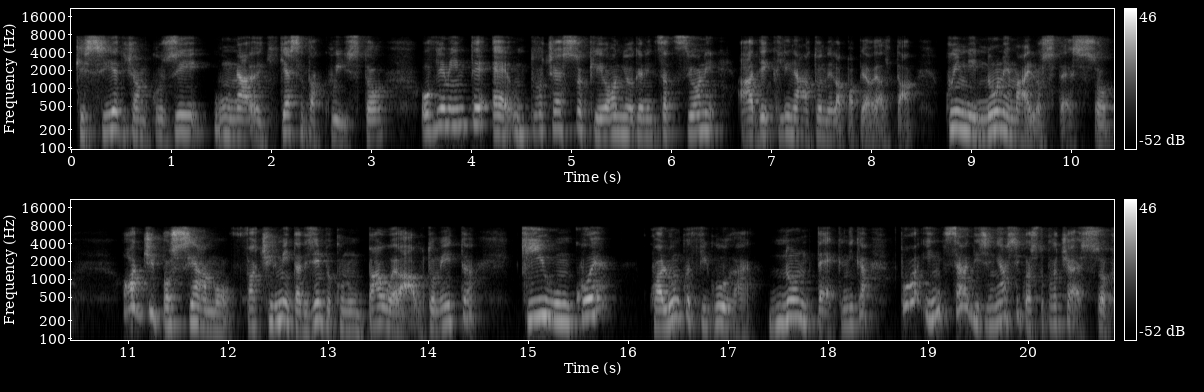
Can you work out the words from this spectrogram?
che sia, diciamo così, una richiesta d'acquisto, ovviamente è un processo che ogni organizzazione ha declinato nella propria realtà, quindi non è mai lo stesso. Oggi possiamo facilmente, ad esempio con un Power Automate, chiunque, qualunque figura non tecnica, può iniziare a disegnarsi questo processo.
